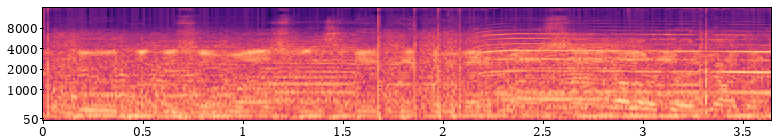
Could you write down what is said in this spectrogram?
Thank you, thank you so much. Once again, thank you very much.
